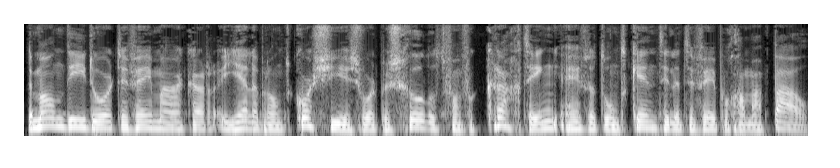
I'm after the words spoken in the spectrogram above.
De man die door tv-maker Jellebrand Korsius wordt beschuldigd van verkrachting... heeft het ontkend in het tv-programma Pauw.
